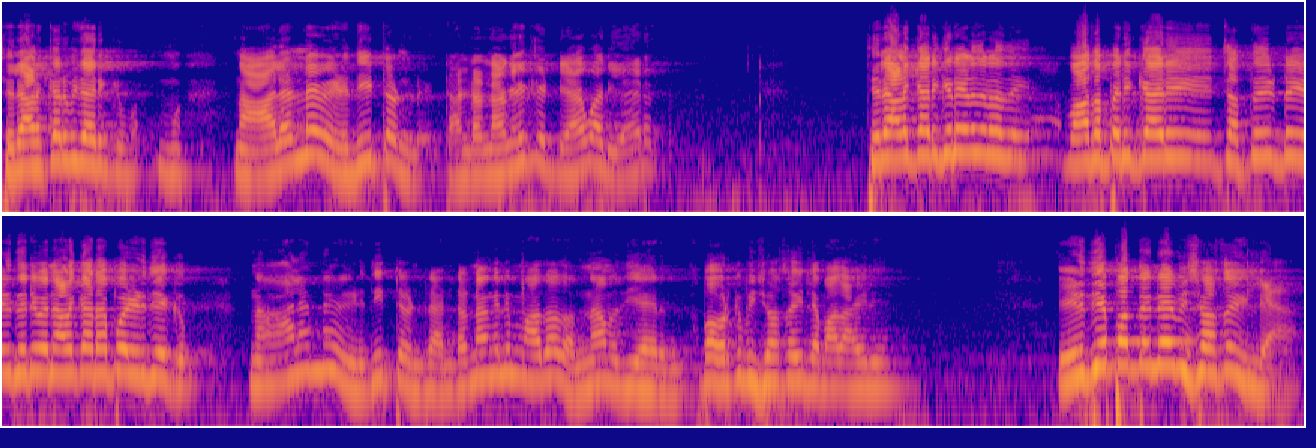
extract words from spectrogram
ചില ആൾക്കാർ വിചാരിക്കും "ഉം, നാലെണ്ണം എഴുതിയിട്ടുണ്ട്. രണ്ടെണ്ണമെങ്കിലും കിട്ടിയാൽ മതിയായിരുന്നു. ചില ആൾക്കാർ ഇങ്ങനെ എഴുതുന്നത്. വാദപ്പനിക്കാർ ചത്തിട്ട് എഴുന്നേറ്റ് വന്ന ആൾക്കാരപ്പോൾ എഴുതിയേക്കും. നാലെണ്ണം എഴുതിയിട്ടുണ്ട്. രണ്ടെണ്ണമെങ്കിലും മാതാവ് തന്നാൽ മതിയായിരുന്നു. അപ്പോൾ അവർക്ക് വിശ്വാസമില്ല മാതാവിൽ എഴുതിയപ്പോൾ തന്നെ വിശ്വാസമില്ല.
